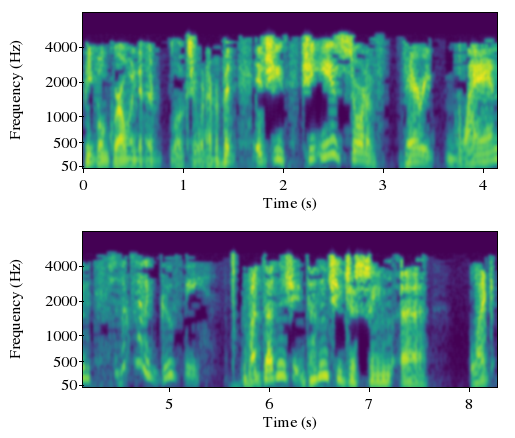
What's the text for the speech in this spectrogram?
people grow into their looks or whatever. But she she is sort of very bland. She looks kind of goofy. But doesn't she doesn't she just seem uh like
